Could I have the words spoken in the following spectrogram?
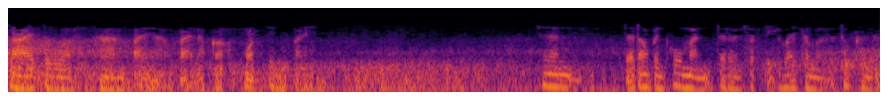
คลายตัวห่างไปห่างไปแล้วก็หมดสิ้นไป ฉะนั้นจะต้องเป็นผู้มันเจริญสติไว้เสมอทุกขณะ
